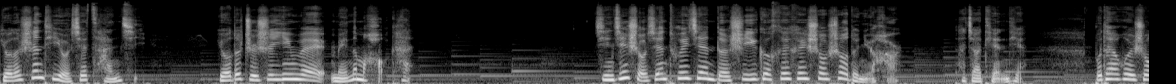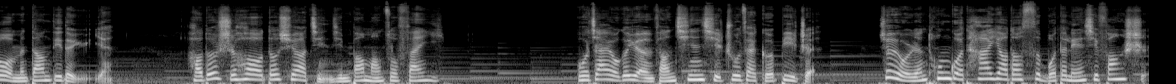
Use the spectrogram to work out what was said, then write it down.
有的身体有些残疾，有的只是因为没那么好看。锦锦首先推荐的是一个黑黑瘦瘦的女孩，她叫甜甜，不太会说我们当地的语言。好多时候都需要锦锦帮忙做翻译。我家有个远房亲戚住在隔壁镇，就有人通过他要到四伯的联系方式，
